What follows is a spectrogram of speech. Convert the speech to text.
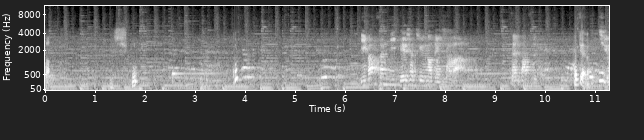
た。よし。んこれ ?2 番線に停車中の電車はこっちやな。こっち。え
